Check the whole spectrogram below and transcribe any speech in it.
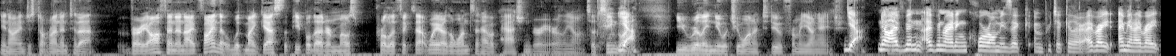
you know, I just don't run into that very often, and I find that with my guests, the people that are most prolific that way are the ones that have a passion very early on. So it seemed Yeah. like you really knew what you wanted to do from a young age. Yeah. No, Yeah. I've been I've been writing choral music in particular. I write I mean I write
